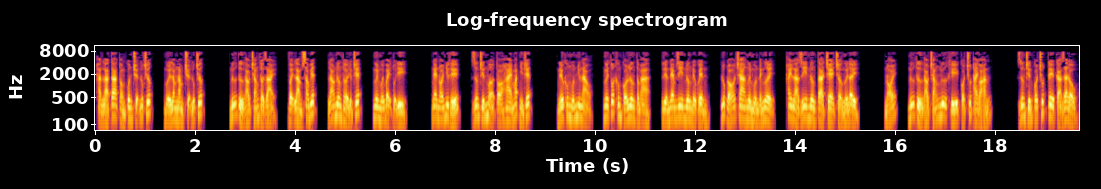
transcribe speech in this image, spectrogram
Hẳn là ta toàn quân chuyện lúc trước 15 năm chuyện lúc trước. Nữ tử áo trắng thở dài, vậy làm sao biết, lão nương thời điểm chết, ngươi mới 7 tuổi đi. Nghe nói như thế, dương chiến mở to hai mắt nhìn chết. Nếu không muốn như nào, ngươi tốt không có lương tâm à liền đem di nương đều quên, lúc đó cha ngươi muốn đánh ngươi, hay là di nương ta che chở ngươi đây? Nói, nữ tử áo trắng ngữ khí có chút ai đoán dương chiến có chút tê cả da đầu,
